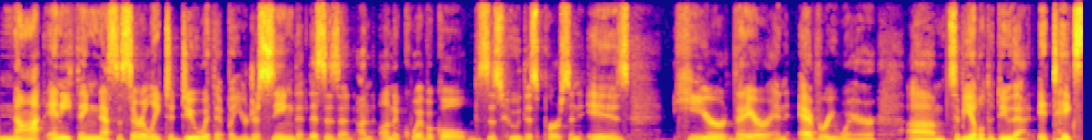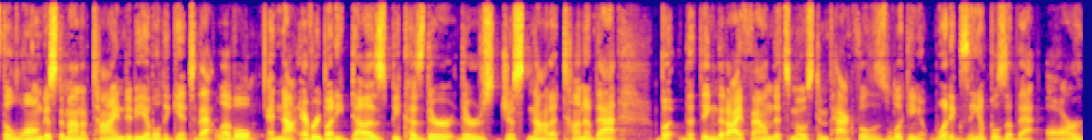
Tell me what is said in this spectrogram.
not anything necessarily to do with it, but you're just seeing that this is an, an unequivocal, this is who this person is here, there, and everywhere um, to be able to do that. It takes the longest amount of time to be able to get to that level, and not everybody does because there there's just not a ton of that. But the thing that I found that's most impactful is looking at what examples of that are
